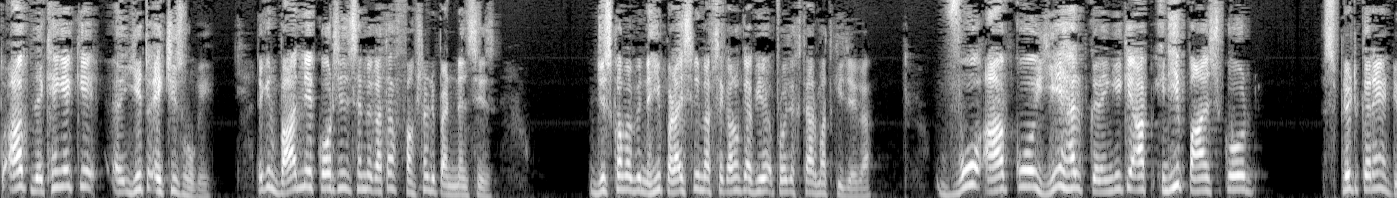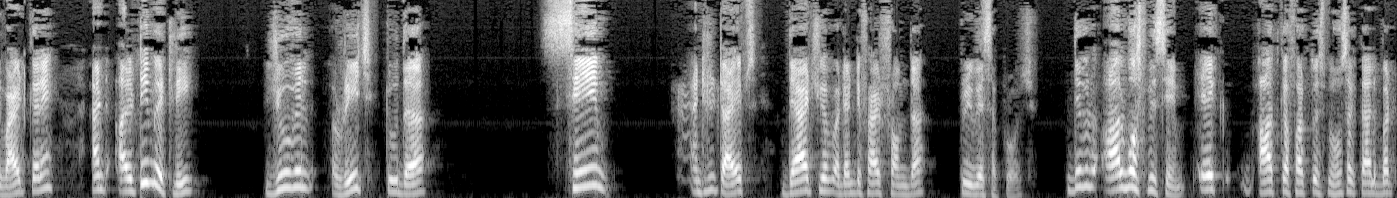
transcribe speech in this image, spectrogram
تو آپ دیکھیں گے کہ یہ تو ایک چیز ہو گئی لیکن بعد میں ایک اور چیز جسے میں کہا تھا فنکشنل ڈیپینڈنسیز جس کو میں ابھی نہیں پڑھا اس لیے میں آپ سے کہ آپ یہ اپروچ اختیار مت کیجیے گا وہ آپ کو یہ ہیلپ کریں گے کہ آپ انہی پانچ کو سپلٹ کریں ڈیوائڈ کریں and ultimately you will reach to the same entity types that you have identified from the previous approach they will almost بھی سیم ایک آدھ کا فرق تو اس میں ہو سکتا ہے بٹ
